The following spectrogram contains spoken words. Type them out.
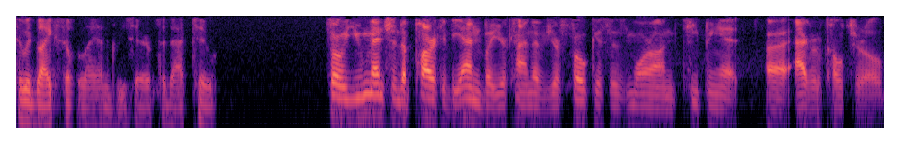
So we'd like some land reserved for that too. So you mentioned a park at the end, but your kind of your focus is more on keeping it uh, agricultural.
